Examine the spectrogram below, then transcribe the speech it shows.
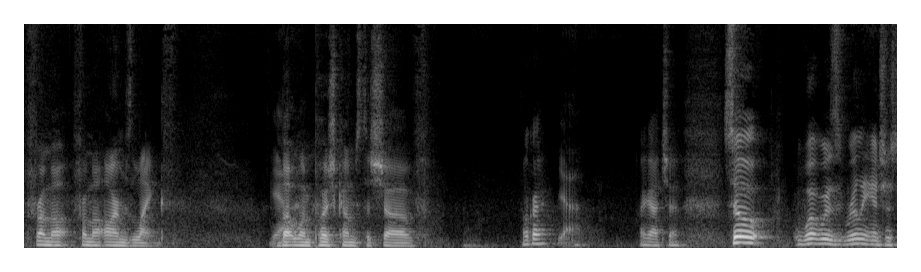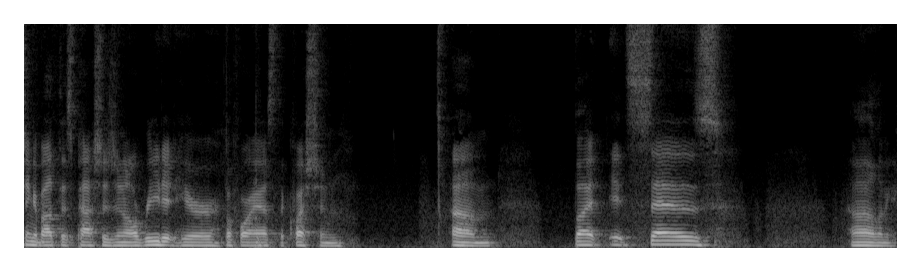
From a from an arm's length. Yeah. But when push comes to shove, okay. Yeah. I gotcha. So what was really interesting about this passage, and I'll read it here before I ask the question. Um, but it says, uh, let me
